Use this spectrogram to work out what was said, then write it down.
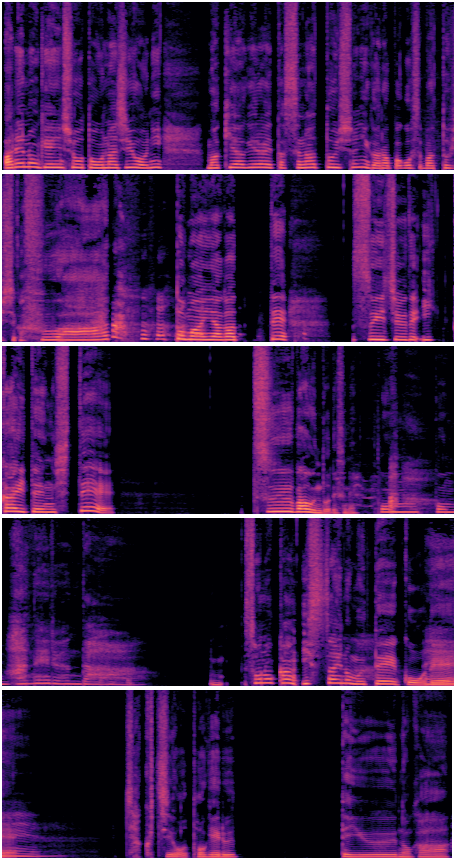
あれの現象と同じように巻き上げられた砂と一緒にガラパゴスバットフィッシュがふわーっと舞い上がって水中で1回転して2バウンドですね。ポンポン跳ねるんだ。その間一切の無抵抗で着地を遂げるっていうのが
